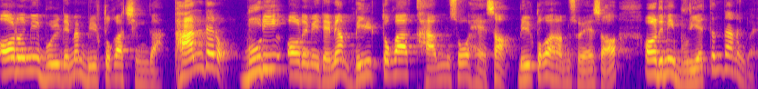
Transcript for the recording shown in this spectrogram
얼음이 물 되면 밀도가 증가. 반대로 물이 얼음이 되면 밀도가 감소해서 밀도가 감소해서 얼음이 물 위에 뜬다는 거야.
